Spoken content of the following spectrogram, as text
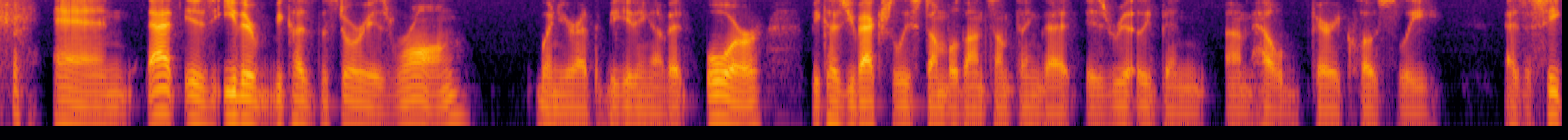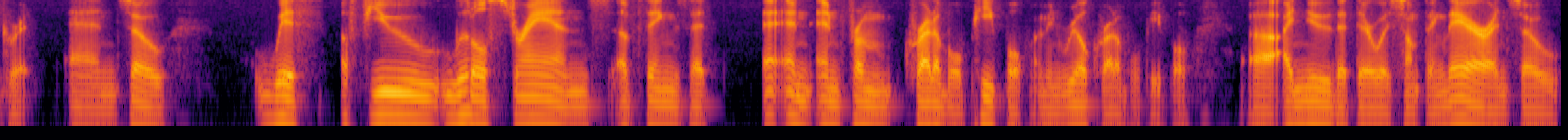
and that is either because the story is wrong when you're at the beginning of it, or because you've actually stumbled on something that has really been um, held very closely as a secret. And so, with a few little strands of things that, and and from credible people, I mean, real credible people, uh, I knew that there was something there, and so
